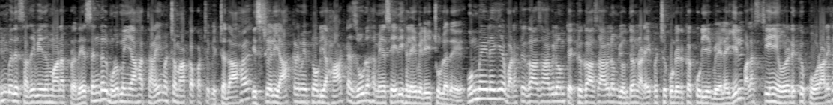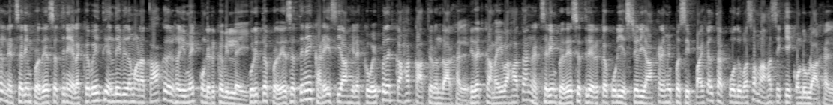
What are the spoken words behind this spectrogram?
எண்பது சதவீதமான பிரதேசங்கள் முழுமையாக தரைமட்டமாக்கப்பட்டு விட்டதாக இஸ்ரேலிய ஆக்கிரமிப்பினுடைய ஹாட்ட ஜூடகமே செய்திகளை வெளியிட்டுள்ளது. உண்மையிலேயே வடக்கு காசாவிலும் தெற்கு காசாவிலும் யுத்தம் நடைபெற்றுக் கொண்டிருக்கக்கூடிய வேளையில் பலஸ்தீனிய உரடுக்கு போராளிகள் நெசரின் பிரதேசத்தினை இலக்கு வைத்து எந்த விதமான தாக்குதல்களை மேற்கொண்டிருக்கவில்லை. குறித்த பிரதேசத்தினை கடைசியாக இலக்கு வைப்பதற்காக காத்திருந்தார்கள். இதற்கு அமைவாகத்தான் நெட்சரின் பிரதேசத்தில் இருக்கக்கூடிய இஸ்ரேலிய ஆக்கிரமிப்பு சிப்பாய் அவர்கள் தற்போது வசமாக சிக்கிக் கொண்டுள்ளார்கள்.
